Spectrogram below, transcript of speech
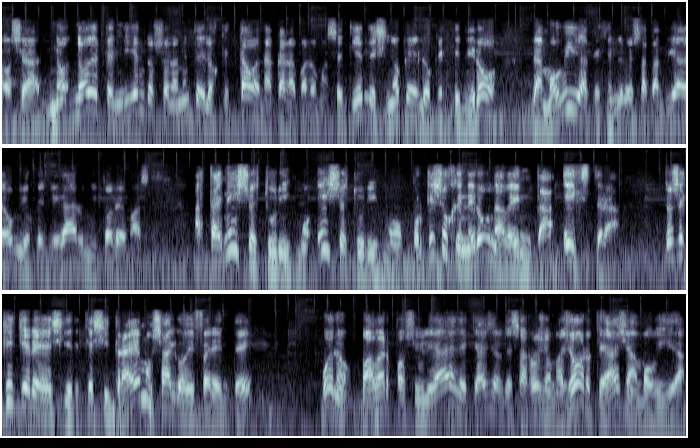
o sea, no, no dependiendo solamente de los que estaban acá en La Paloma, se entiende, sino que lo que generó, la movida que generó esa cantidad de hombres que llegaron y todo lo demás. Hasta en eso es turismo, eso es turismo, porque eso generó una venta extra. Entonces, ¿qué quiere decir? Que si traemos algo diferente, bueno, va a haber posibilidades de que haya un desarrollo mayor, que haya movida,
